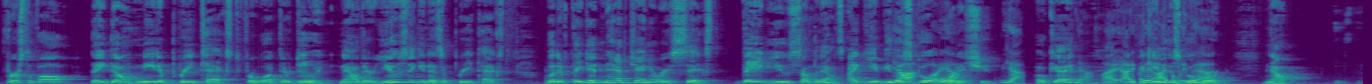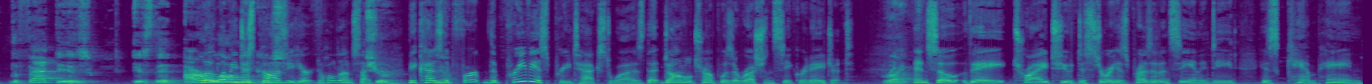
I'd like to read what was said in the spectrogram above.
first of all, they don't need a pretext for what they're doing. Now, they're using it as a pretext, but if they didn't have January 6th, they'd use something else. I give you the school Oh, board yeah. issue. Yeah. Okay? Yeah. I- I thi- give you I the school that. board. Now, the fact is, is that our Let, let me just pause you here. Hold on a second. Sure. Because the fir- the previous pretext was that Donald Trump was a Russian secret agent. Right. And so they tried to destroy his presidency and indeed his campaign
